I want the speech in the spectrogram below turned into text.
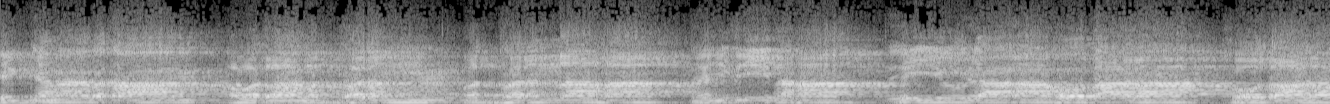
यज्ञमवताम् अवतामध्वरम् अध्वरन्नाः न इति नः दैयूयाः होतारा होतारा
